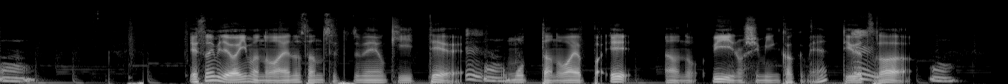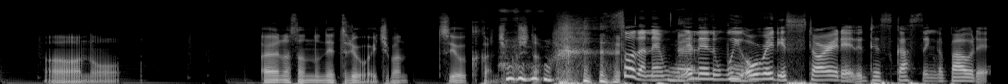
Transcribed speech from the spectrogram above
うん。いや、そういう意味では今の綾野さんの説明を聞いて、うん。うん。思ったのは、やっぱ、え、あの、Wii の市民革命っていうやつが、うん。あの、綾野さんの熱量が一番強く感じました。そうだね。ね And then we うん already started discussing about it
